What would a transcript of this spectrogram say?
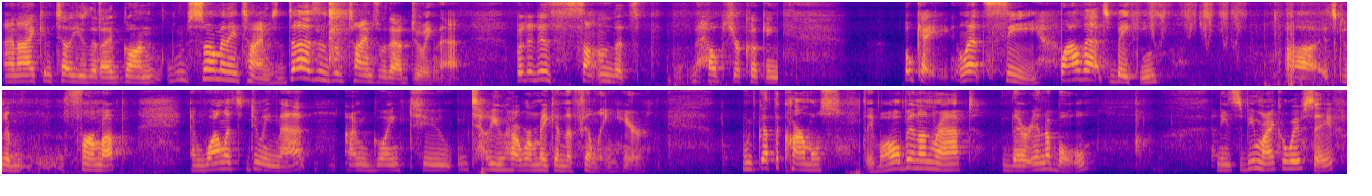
And I can tell you that I've gone so many times, dozens of times without doing that. But it is something that helps your cooking. Okay, let's see. While that's baking, uh, it's going to firm up. And while it's doing that, I'm going to tell you how we're making the filling here. We've got the caramels. They've all been unwrapped. They're in a bowl. It needs to be microwave safe.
